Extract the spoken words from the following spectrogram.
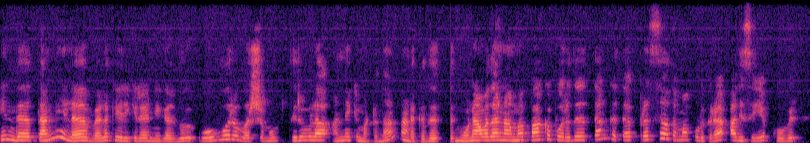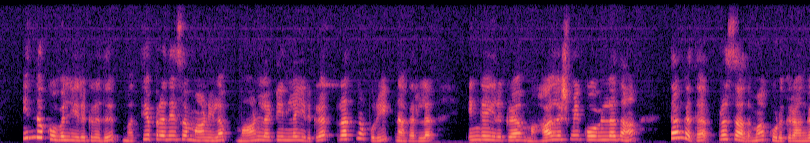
இந்த தண்ணியில விளக்கு எரிக்கிற நிகழ்வு ஒவ்வொரு வருஷமும் திருவிழா அன்னைக்கு மட்டும்தான் நடக்குது. மூணாவதா நாம பார்க்க போறது தங்கத்தை பிரசாதமா கொடுக்கிற அதிசய கோவில். இந்த கோவில் இருக்கிறது மத்திய பிரதேச மாநிலம் மான்லட்டின்ல இருக்கிற ரத்னபுரி நகர்ல. இங்க இருக்கிற மகாலட்சுமி கோவில்ல தான் தங்கத்தை பிரசாதமா கொடுக்கறாங்க.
